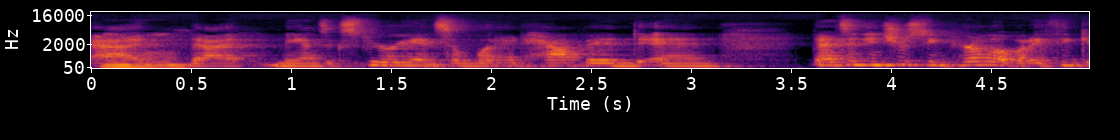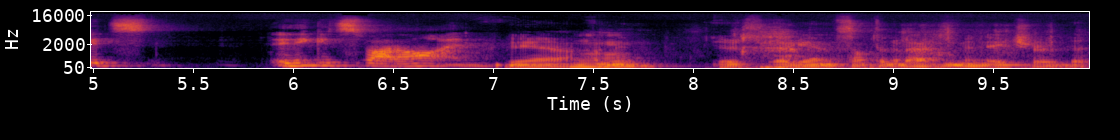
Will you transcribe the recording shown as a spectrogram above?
at that man's experience and what had happened, and that's an interesting parallel. But I think it's, I think it's spot on. yeah Mm-hmm. I mean, there's again something about human nature that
